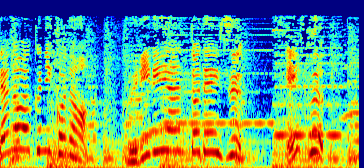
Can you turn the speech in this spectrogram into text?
北川邦子のブリリアントデイズ F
